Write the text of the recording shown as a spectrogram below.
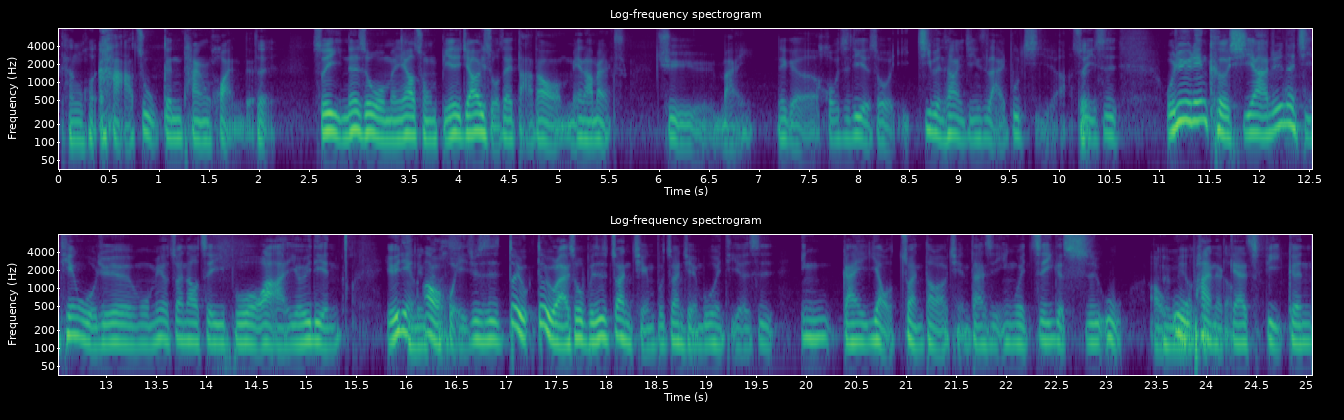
瘫痪。卡住跟瘫痪的。对，所以那时候我们要从别的交易所再打到 MetaMax 去买那个猴子地的时候，基本上已经是来不及了啊。所以是我觉得有点可惜啊，就是那几天我觉得我没有赚到这一波，哇，有一点有一点懊悔，就是对对我来说不是赚钱不赚钱不问题，而是应该要赚到的钱，但是因为这一个失误啊，误判了 gas fee，跟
